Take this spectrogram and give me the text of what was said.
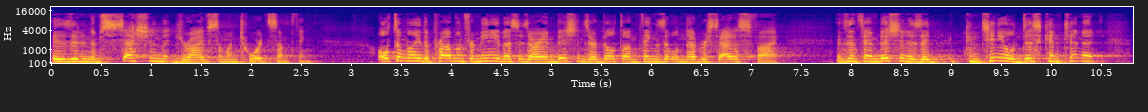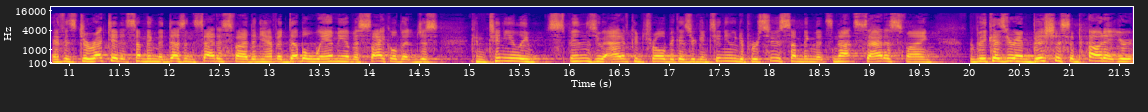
is an obsession that drives someone towards something. Ultimately, the problem for many of us is our ambitions are built on things that will never satisfy. And since ambition is a continual discontentment, if it's directed at something that doesn't satisfy, then you have a double whammy of a cycle that just continually spins you out of control because you're continuing to pursue something that's not satisfying. But because you're ambitious about it, you're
